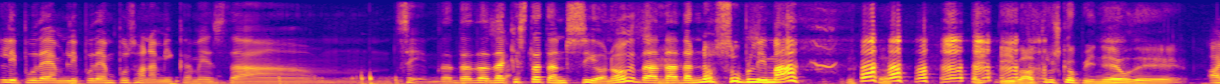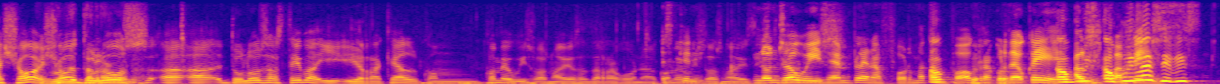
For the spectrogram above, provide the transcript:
li, podem, li podem posar una mica més de... Sí, de- de- de- d'aquesta tensió, no? De, de, de no sublimar. I, I vosaltres què opineu de... Això, del això, de Dolors, uh, uh, Dolors Esteve i, i Raquel, com, com heu vist les noies de Tarragona? Com heu vist les noies no ens heu vist, eh, en plena forma, tampoc. Recordeu que Avui, els avui les he vist...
